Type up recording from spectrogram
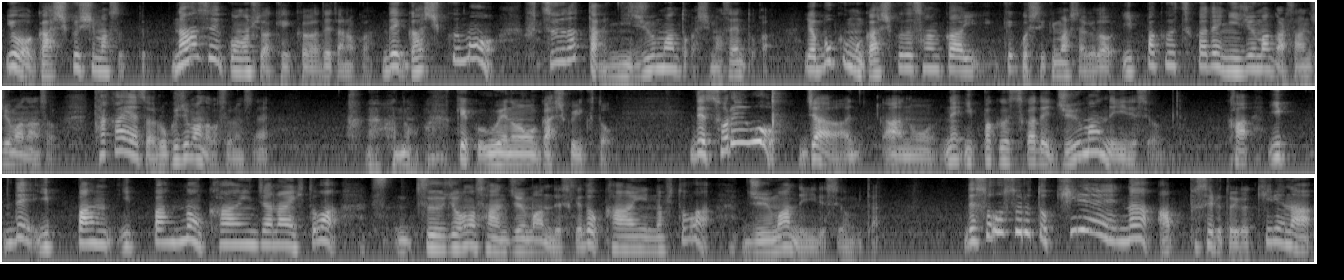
要は合宿しますって。なぜこの人は結果が出たのか。で合宿も普通だったら20万とかしませんとか。いや僕も合宿で参加結構してきましたけど1泊2日で20万から30万なんですよ。高いやつは60万とかするんですね。あの結構上の合宿行くと。でそれをじゃああの、ね、1泊2日で10万でいいですよ。かいで一般一般の会員じゃない人は通常の30万ですけど会員の人は10万でいいですよみたいな。でそうすると綺麗なアップセルというか綺麗な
